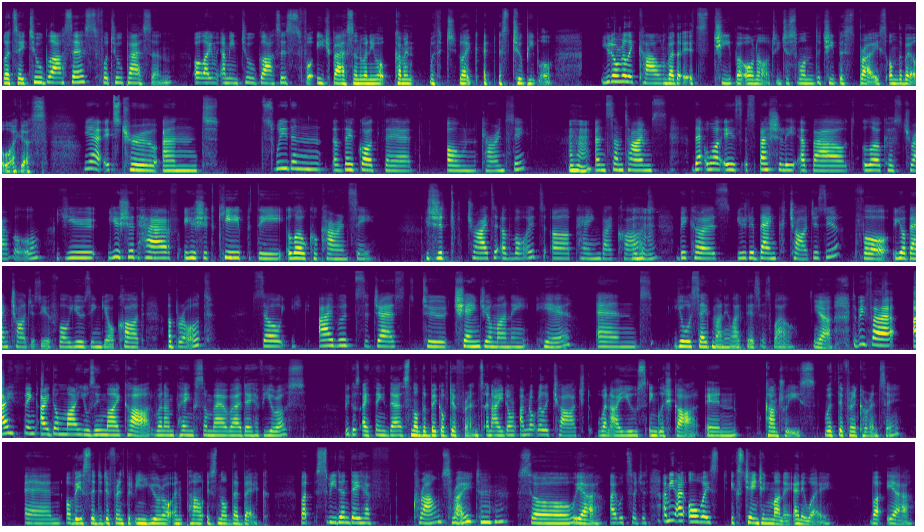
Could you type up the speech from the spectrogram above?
let's say two glasses for two person. Or like i mean two glasses for each person when you come in with like as two people. You don't really count whether it's cheaper or not. You just want the cheapest price on the bill i guess. Yeah, it's true. And Sweden, uh, they've got their own currency. Mm-hmm. And sometimes that what is especially about low cost travel. You you should have you should keep the local currency. You should try to avoid uh, paying by card Mhm. because usually bank charges you for your bank charges you for using your card abroad. So I would suggest to change your money here and you will save money like this as well. Yeah. To be fair, I think I don't mind using my card when I'm paying somewhere where they have euros because I think there's not the big of difference and I don't I'm not really charged when I use English card in countries with different currency. And obviously the difference between euro and pound is not that big. But Sweden they have crowns, right? Mm-hmm. So yeah, I would suggest. I mean, I always exchanging money anyway, but yeah,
